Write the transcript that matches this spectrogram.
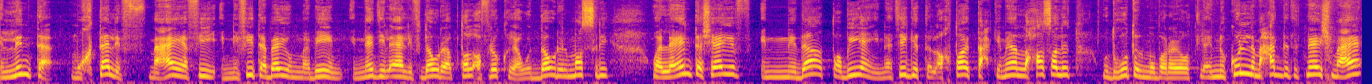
اللي أنت مختلف معايا فيه إن في تباين ما بين النادي الأهلي في دوري أبطال أفريقيا والدوري المصري ولا أنت شايف إن ده طبيعي نتيجة الأخطاء التحكيمية اللي حصلت وضغوط المباريات؟ لأن كل ما حد تتناقش معاه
